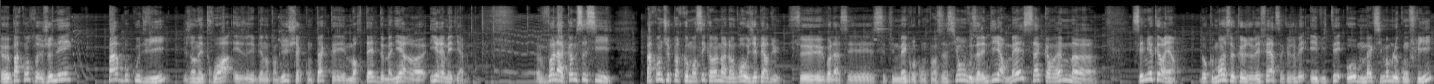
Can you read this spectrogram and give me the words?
euh, par contre, je n'ai pas beaucoup de vie. J'en ai trois et bien entendu, chaque contact est mortel de manière euh, irrémédiable. Voilà, comme ceci. Par contre, je peux recommencer quand même à l'endroit où j'ai perdu. C'est voilà, c'est une maigre compensation, vous allez me dire, mais ça quand même, euh, c'est mieux que rien. Donc moi, ce que je vais faire, c'est que je vais éviter au maximum le conflit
